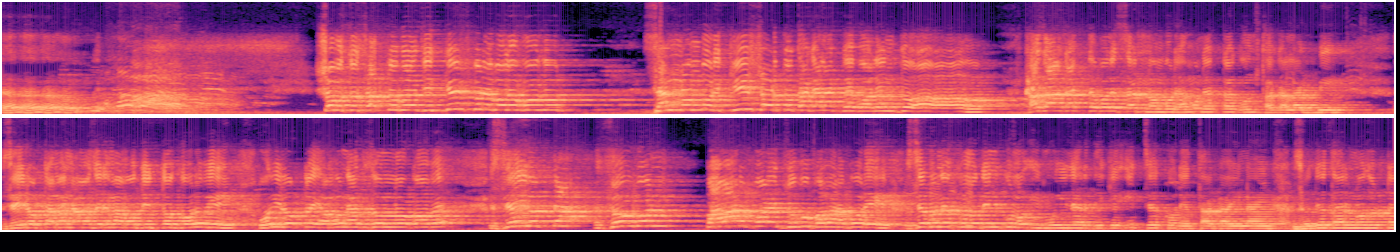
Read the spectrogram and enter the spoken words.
না। সমস্ত ছাত্রগুলো জিজ্ঞেস করে বলে, হুজুর, চার নম্বর কি শর্ত থাকা লাগবে বলেন তো? খাজা ডাকতে বলে, চার নম্বর এমন একটা গুণ থাকা লাগবে যেই লোকটা আমার নামাজের ইমামতিত্ব করবে ওই লোকটা এমন একজন লোক হবে, যেই লোকটা যৌবন পাওয়ার পরে, যুবক হওয়ার পরে, জীবনে কোনোদিন কোনো মহিলার দিকে ইচ্ছে করে তাকাই নাই। যদিও তার নজরটা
